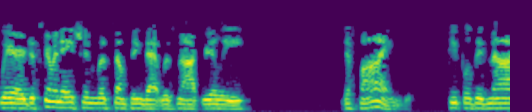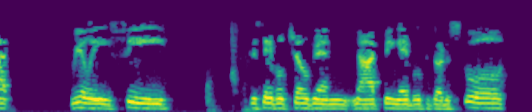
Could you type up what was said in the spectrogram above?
where discrimination was something that was not really defined. People did not really see disabled children not being able to go to school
